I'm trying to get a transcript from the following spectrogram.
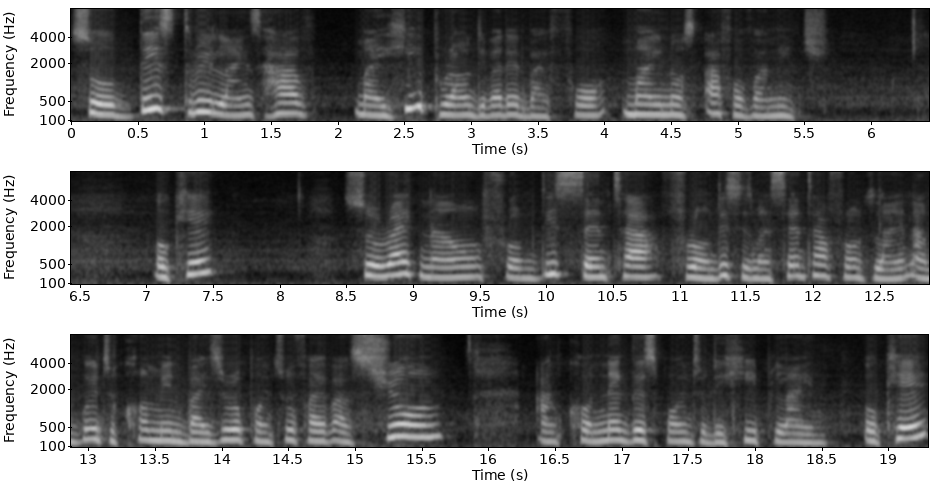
So these three lines have my hip round divided by 4 minus half of an inch. Okay? So right now from this center front this is my center front line. I'm going to come in by 0.25 as shown and connect this point to the hip line. Okay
